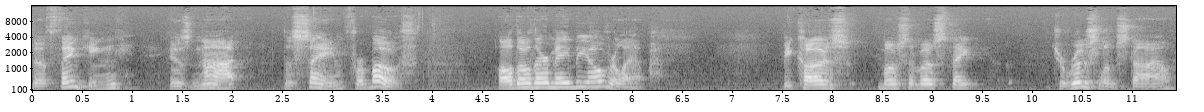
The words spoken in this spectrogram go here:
The thinking is not the same for both, although there may be overlap, because most of us think Jerusalem style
